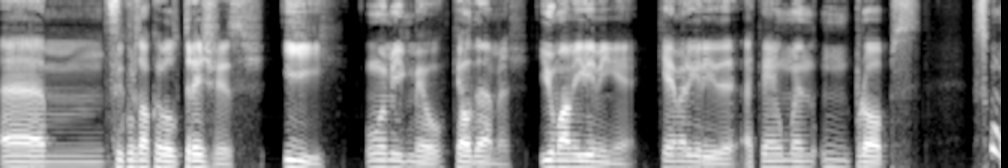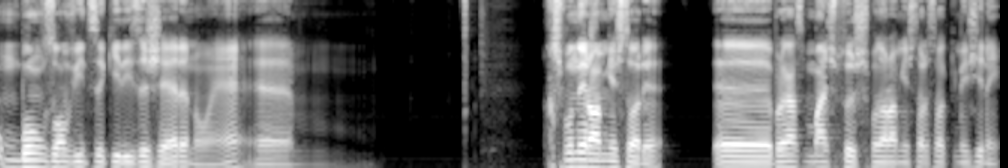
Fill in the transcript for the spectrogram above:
Ahm, fui cortar o cabelo três vezes. E um amigo meu, que é o Damas, e uma amiga minha, que é a Margarida, a quem eu mando um props. São bons ouvintes aqui de Exagera, não é? Ahm, responderam à minha história. Uh, por acaso, mais pessoas responderam à minha história, só que imaginem.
